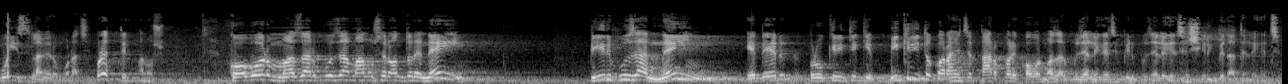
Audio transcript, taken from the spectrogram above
ওই ইসলামের ওপর আছে প্রত্যেক মানুষ। কবর, মাজার পূজা মানুষের অন্তরে নেই, পীর পূজা নেই। এদের প্রকৃতিকে বিকৃত করা হয়েছে, তারপরে কবর, মাজার পূজা লেগেছে, পীর পূজা লেগেছে, শির বেদাতে লেগেছে।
